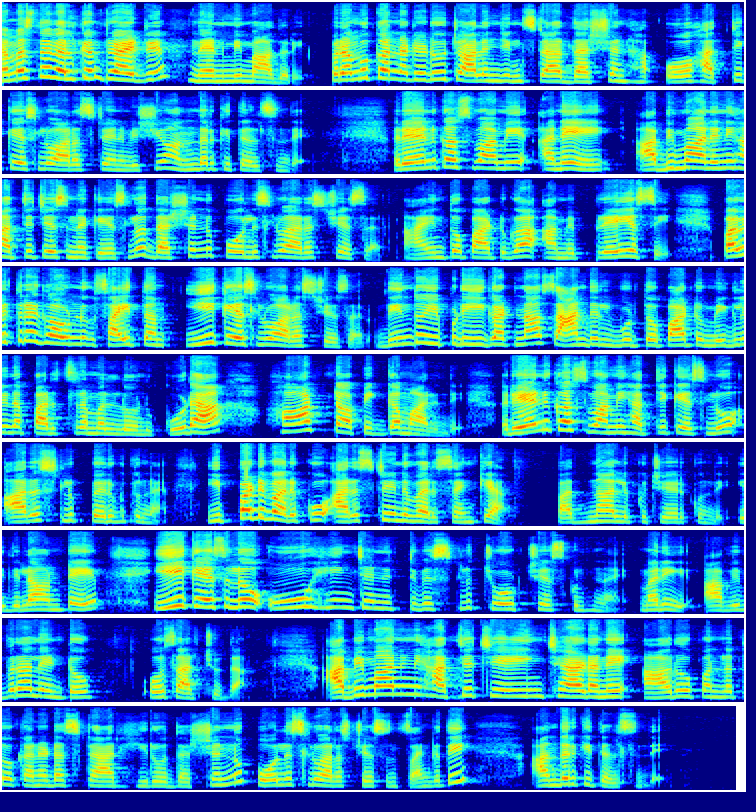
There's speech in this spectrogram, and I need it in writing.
నమస్తే welcome to iDream. నేను మీ మాధురి. ప్రముఖ నటుడు ఛాలెంజింగ్ స్టార్ దర్శన్ ఓ హత్య కేసులో అరెస్ట్ అయిన విషయం అందరికీ తెలిసిందే. రేణుకాస్వామి అనే అభిమానిని హత్య చేసిన కేసులో దర్శన్ను పోలీసులు అరెస్ట్ చేశారు. ఆయనతో పాటుగా ఆమె ప్రేయసి పవిత్ర గౌడ్ను సైతం ఈ కేసులో అరెస్ట్ చేశారు. దీంతో ఇప్పుడు ఈ ఘటన శాండిల్వుడ్తో పాటు మిగిలిన పరిశ్రమల్లోనూ కూడా హాట్ టాపిక్గా మారింది. రేణుకాస్వామి హత్య కేసులో అరెస్టులు పెరుగుతున్నాయి. ఇప్పటి వరకు అరెస్ట్ అయిన వారి సంఖ్య పద్నాలుగుకు చేరుకుంది. ఇదిలా ఉంటే ఈ కేసులో ఊహించని ట్విస్ట్లు చోటు చేసుకుంటున్నాయి. మరి ఆ వివరాలేంటో? ఓసారి చూద్దాం. అభిమానిని హత్య చేయించాడనే ఆరోపణలతో కన్నడ స్టార్ హీరో దర్శన్ను పోలీసులు అరెస్ట్ చేసిన సంగతి అందరికీ తెలిసిందే.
